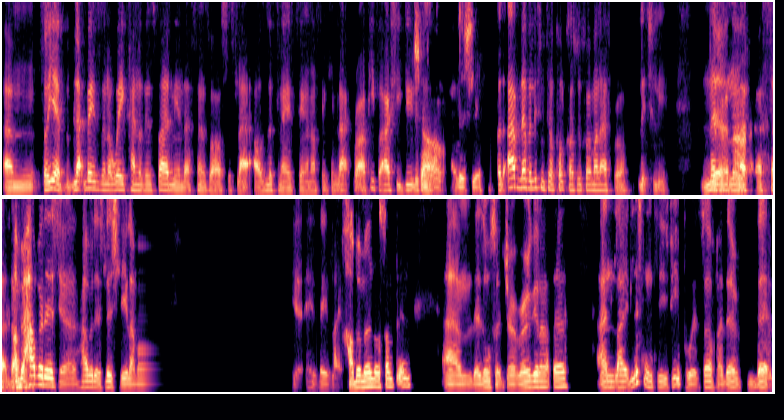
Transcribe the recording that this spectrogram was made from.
Um, so yeah, Black Bezos in a way kind of inspired me in that sense. Where I was just like, I was looking at his thing and I was thinking, like, bro, people actually do listen. Out, literally, because I've never listened to a podcast before in my life, bro. Literally, never. Yeah, no. I sat down. I mean, how about this? Yeah, how about this? Literally, like, yeah, his name's like Huberman or something. Um, there's also Joe Rogan out there. And like listening to these people itself, like they're they're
